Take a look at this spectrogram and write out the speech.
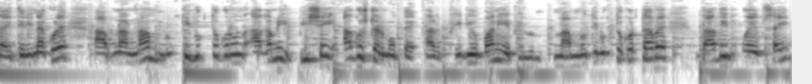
তাই দেরি না করে আপনার নাম নথিভুক্ত করুন আগামী বিশেই আগস্টের মধ্যে। আর ভিডিও বানিয়ে ফেলুন। নাম নথিভুক্ত করতে হবে দাদির website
